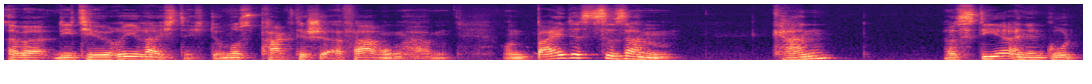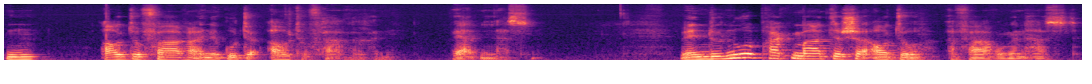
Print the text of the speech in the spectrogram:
Aber die Theorie reicht nicht. Du musst praktische Erfahrungen haben. Und beides zusammen kann aus dir einen guten Autofahrer, eine gute Autofahrerin werden lassen. Wenn du nur pragmatische Autoerfahrungen hast,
